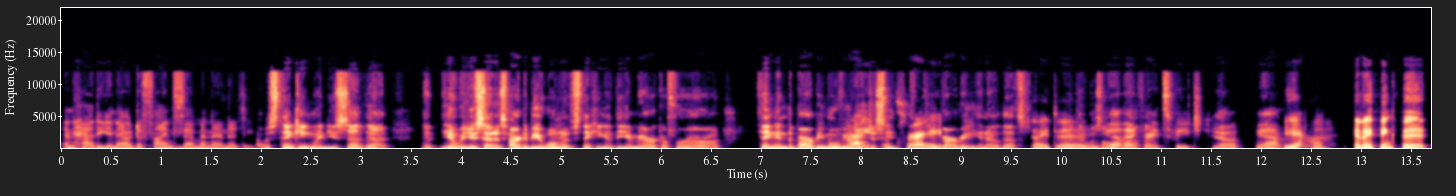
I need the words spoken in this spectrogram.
and how do you now define Mm. femininity? I was thinking when you said that, that you know, when you said it's hard to be a woman, I was thinking of the America Ferrera thing in the Barbie movie. Right, Did you see, that's see right. Barbie? You know, that's I what that was all Yeah, that great speech. Yeah. Yeah. Yeah. And I think that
